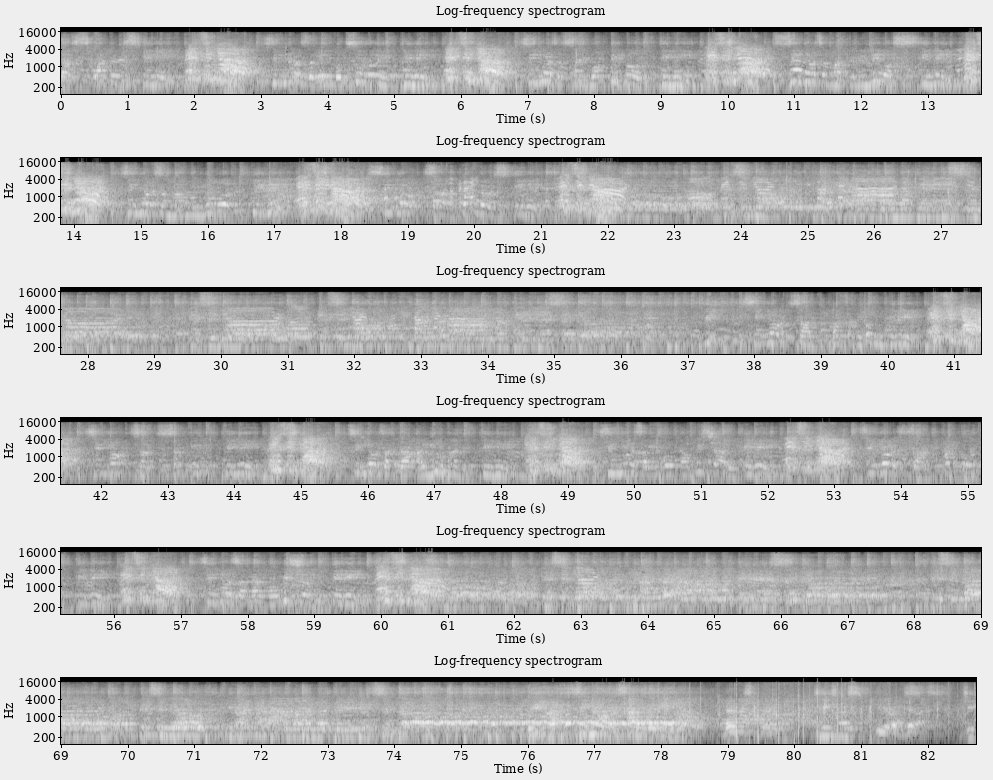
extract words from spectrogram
sa squatters, kini. Senyor sa lingkod suroy, kini. Senyor sa sidewalk people, kini. Senyor sa makaliliwas, kini. Senyor sa manunuot, kini. Senyor sa vendors, ayuhan kini. Señor! Señor sa loob ng Bishal kini. Señor! Señor sa hakot kini. Señor! Señor sa nangobisyon kini. Señor! Señor!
